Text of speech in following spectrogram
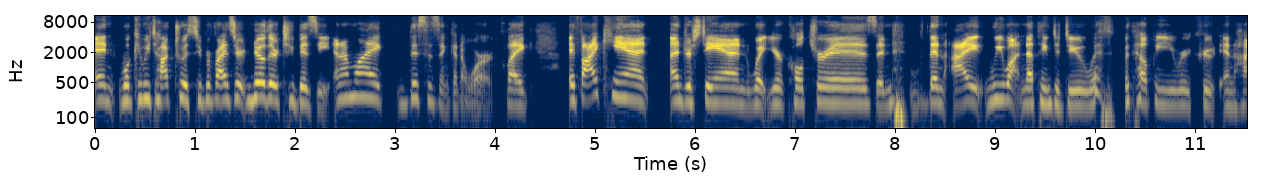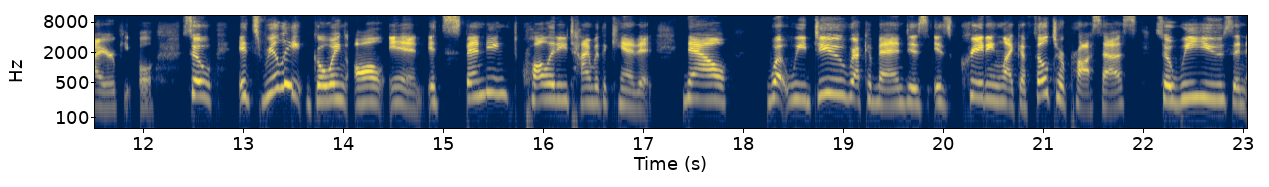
And well, can we talk to a supervisor? No, they're too busy. And I'm like, this isn't going to work. Like if I can't understand what your culture is and then I we want nothing to do with with helping you recruit and hire people. So it's really going all in. It's spending quality time with the candidate. Now, what we do recommend is is creating like a filter process. So we use an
